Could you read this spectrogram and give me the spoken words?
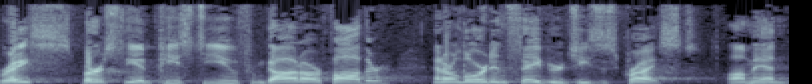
Grace, mercy, and peace to you from God our Father and our Lord and Savior Jesus Christ. Amen.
